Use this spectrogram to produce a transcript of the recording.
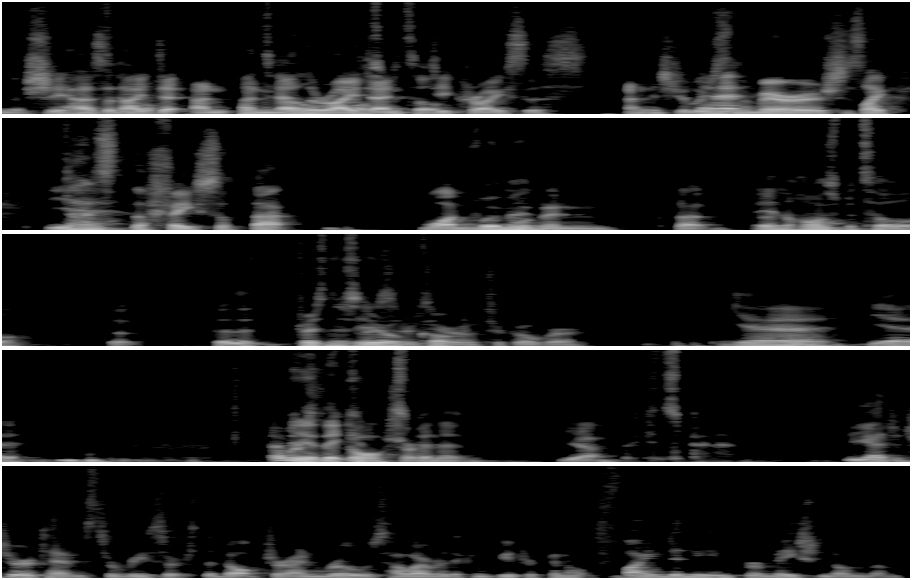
in the She has an, ide- an hotel, another hospital. identity crisis, and as she looks Eh. in the mirror, she's like, Yeah, "That's the face of that one Woman. woman, that the in the hospital. that That the Prisoner Zero. Prisoner cop- Zero took over." Yeah, yeah. I Where's mean, they the Doctor? spin it. Yeah. They could spin it. The editor attempts to research the Doctor and Rose, however, the computer cannot find any information on them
